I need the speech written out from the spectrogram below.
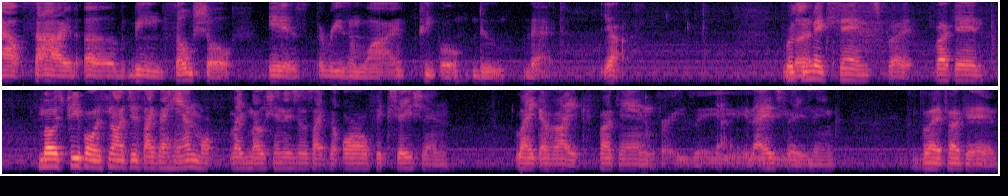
outside of being social is the reason why people do that. Yeah. Which But- makes sense, but fucking most people, it's not just like the hand mo- like motion. It's just like the oral fixation, like of like fucking. Phrasing. Yeah, that is phrasing. But fucking,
